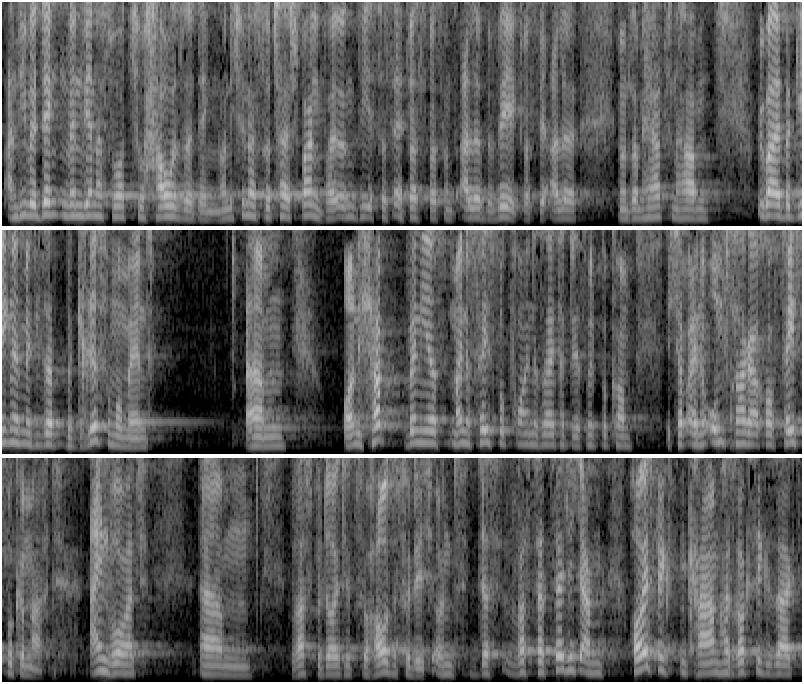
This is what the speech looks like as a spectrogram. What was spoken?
an die wir denken, wenn wir an das Wort zu Hause denken. Und ich finde das total spannend, weil irgendwie ist das etwas, was uns alle bewegt, was wir alle in unserem Herzen haben. Überall begegnet mir dieser Begriff im Moment. Ähm, und ich habe, wenn ihr meine Facebook-Freunde seid, habt ihr das mitbekommen, ich habe eine Umfrage auch auf Facebook gemacht. Ein Wort, ähm, was bedeutet zu Hause für dich? Und das, was tatsächlich am häufigsten kam, hat Roxy gesagt,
